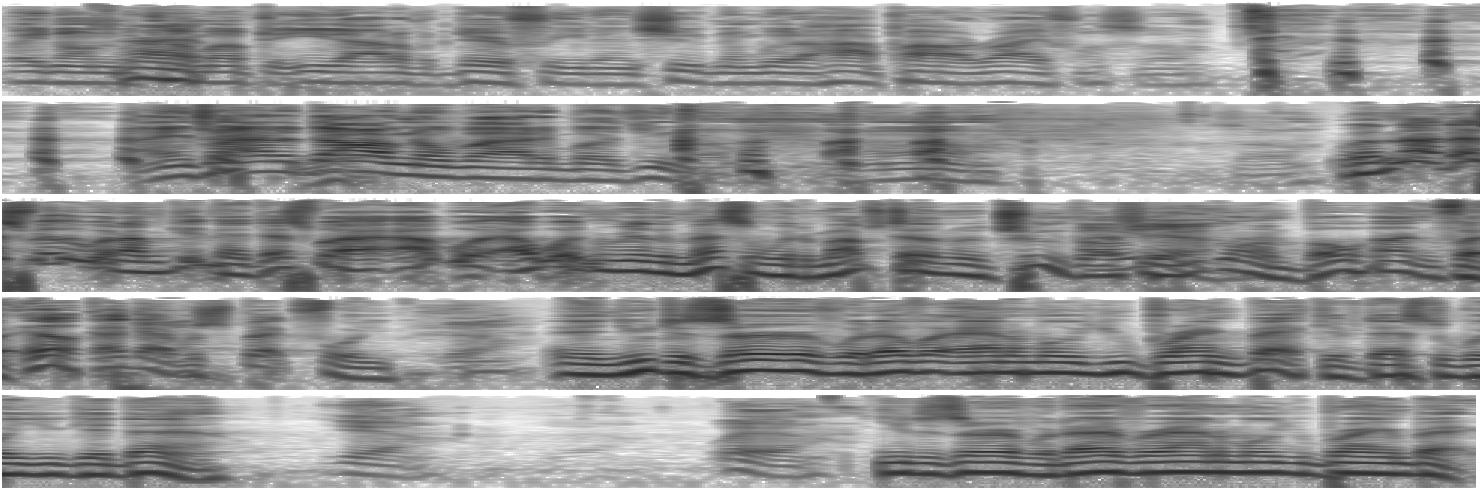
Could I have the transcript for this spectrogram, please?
waiting on them to All right. come up to eat out of a deer feed and shooting them with a high powered rifle. So I ain't trying to dog nobody, but you know, I don't know. Well, no, that's really what I'm getting at. That's why I, I wasn't really messing with him. I was telling him the truth. I Oh, said, yeah. "You going bow hunting for elk? I got respect for you, Yeah. and you deserve whatever animal you bring back if that's the way you get down. yeah, yeah. Well, You deserve whatever animal you bring back.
